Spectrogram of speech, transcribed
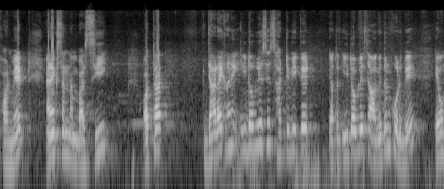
format annexure number C অর্থাৎ যারা এখানে ইডব্লিউএস এর সার্টিফিকেট অর্থাৎ ইডব্লিউএস এ আবেদন করবে এবং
